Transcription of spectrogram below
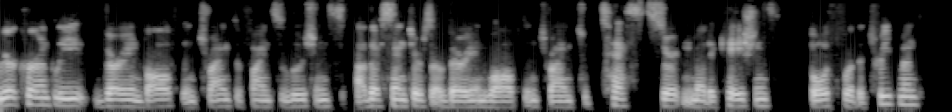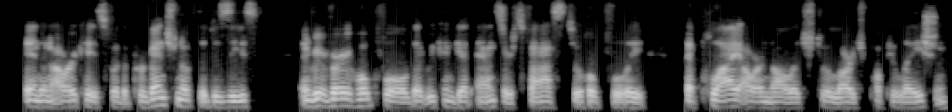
We're currently very involved in trying to find solutions. Other centers are very involved in trying to test certain medications, both for the treatment and in our case for the prevention of the disease. And we're very hopeful that we can get answers fast to hopefully apply our knowledge to a large population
